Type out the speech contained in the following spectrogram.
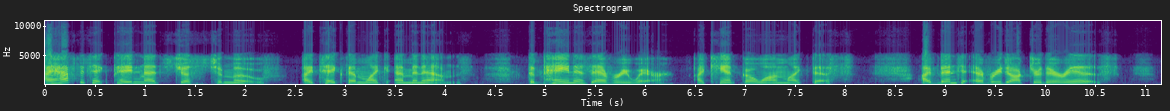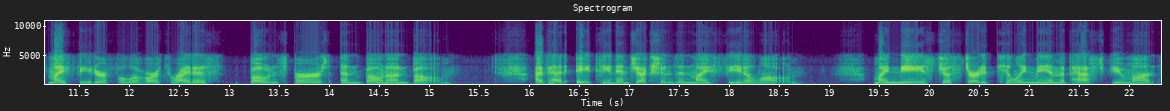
I have to take pain meds just to move. I take them like M&Ms. The pain is everywhere. I can't go on like this. I've been to every doctor there is. My feet are full of arthritis, bone spurs, and bone on bone. I've had 18 injections in my feet alone. My knees just started killing me in the past few months.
